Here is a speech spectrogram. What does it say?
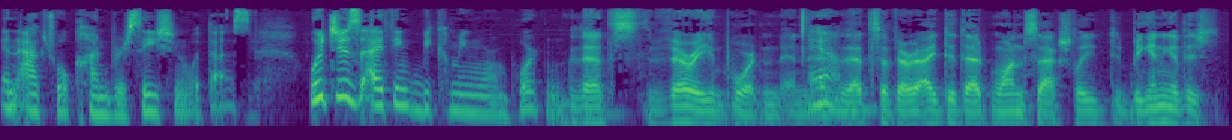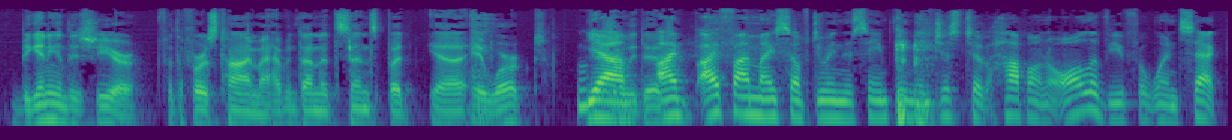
an actual conversation with us, which is, I think, becoming more important. That's very important, and yeah. that's a very. I did that once actually, beginning of this beginning of this year for the first time. I haven't done it since, but uh, it worked. Yeah, it really I, I find myself doing the same thing. and just to hop on all of you for one sec,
